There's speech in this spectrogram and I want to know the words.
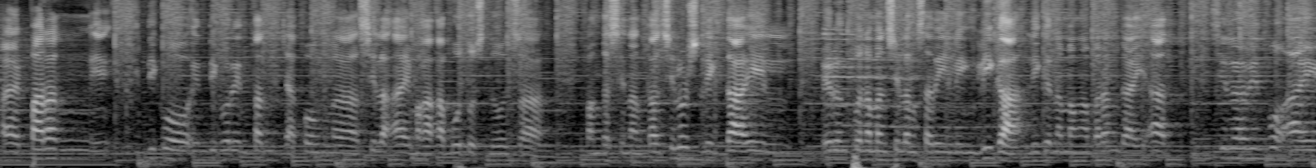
ay parang hindi ko hindi ko rin tansya kung ah, sila ay makakabutos doon sa Pangasinan Councilors League dahil meron po naman silang sariling liga, liga ng mga barangay at sila rin po ay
